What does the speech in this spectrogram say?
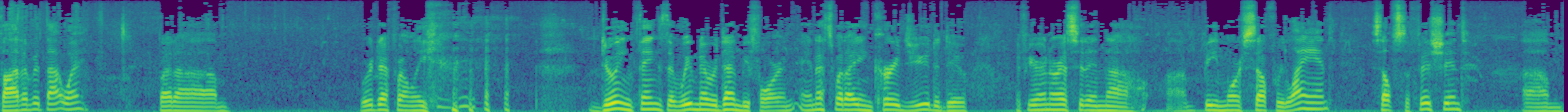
thought of it that way. But um, we're definitely doing things that we've never done before, and, and that's what I encourage you to do. If you're interested in uh, uh, being more self-reliant, self-sufficient, um,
